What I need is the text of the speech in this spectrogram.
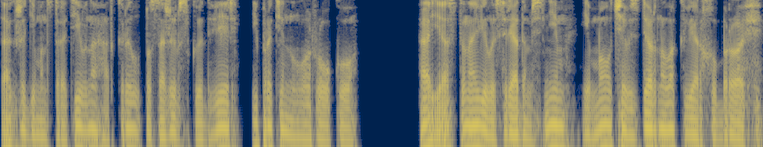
также демонстративно открыл пассажирскую дверь и протянул руку. А я остановилась рядом с ним и молча вздернула кверху бровь.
